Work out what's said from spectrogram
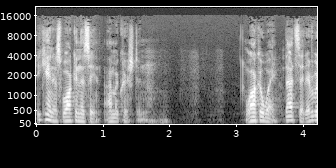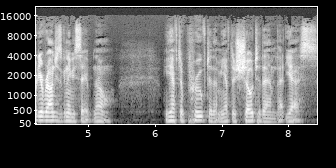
You can't just walk in and say, I'm a Christian. Walk away. That's it. Everybody around you is going to be saved. No. You have to prove to them, you have to show to them that, yes,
